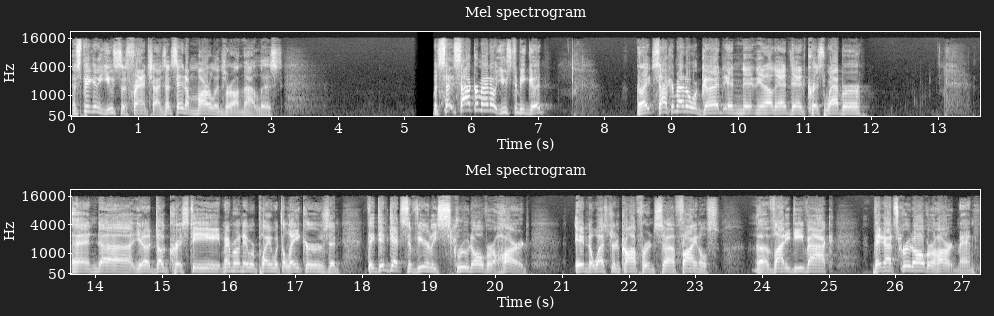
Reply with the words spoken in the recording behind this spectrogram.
And speaking of useless franchise, I'd say the Marlins are on that list. But Sacramento used to be good, right? Sacramento were good, and you know they had they had Chris Webber and uh, you know Doug Christie. Remember when they were playing with the Lakers, and they did get severely screwed over hard in the Western Conference uh, Finals. Uh, Vlade Divac, they got screwed over hard, man.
